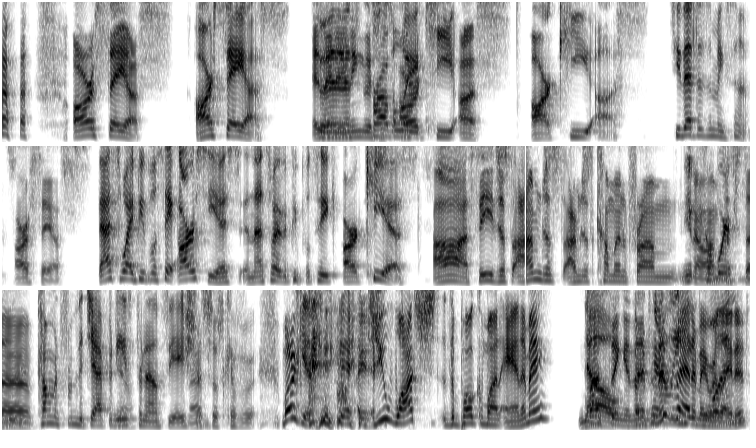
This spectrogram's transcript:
Arceus. Arceus. And So then in English probably it's Arceus. Arceus. See, that doesn't make sense. Arceus. That's why people say Arceus, and that's why the people say Arceus. Ah, see, just I'm just I'm just coming from you know come I'm just uh coming from the Japanese know, pronunciation. that's just coming- Marcus. uh, do you watch the Pokemon anime? No, Last thing, and then this is anime won- related.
